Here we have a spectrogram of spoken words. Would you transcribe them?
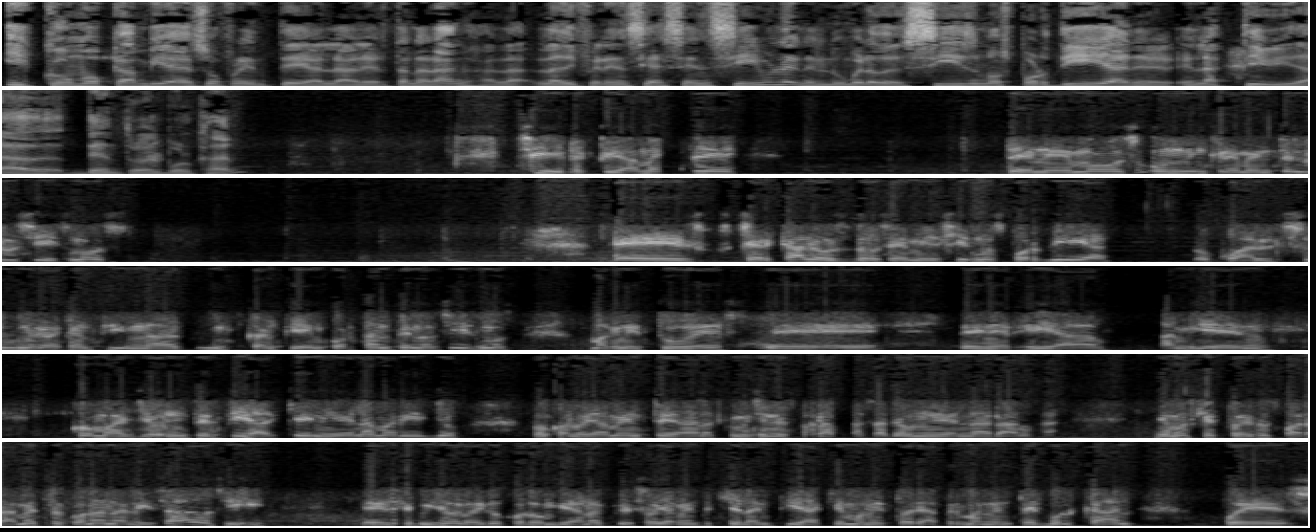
y cómo cambia eso frente a la alerta naranja. ¿La, la diferencia es sensible en el número de sismos por día, en, el- en la actividad dentro del volcán? Sí, efectivamente tenemos un incremento en los sismos eh, cerca de los 12.000 sismos por día, lo cual es una gran cantidad, cantidad importante en los sismos, magnitudes eh, de energía también con mayor intensidad que el nivel amarillo, lo cual obviamente da las condiciones para pasar a un nivel naranja. Vemos que todos esos parámetros fueron analizados y el Servicio Geológico Colombiano, que es obviamente que es la entidad que monitorea permanente el volcán, pues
